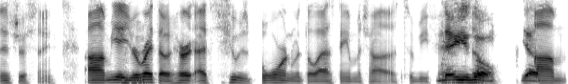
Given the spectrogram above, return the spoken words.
Interesting. Um, yeah, you're mm-hmm. right though. Her, I, she was born with the last name Machado. To be fair, there you so, go. Yes. Um,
